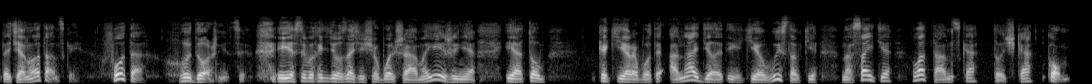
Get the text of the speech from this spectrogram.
Татьяны Латанской. Фото художницы. И если вы хотите узнать еще больше о моей жене и о том, какие работы она делает и какие выставки, на сайте latanska.com.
